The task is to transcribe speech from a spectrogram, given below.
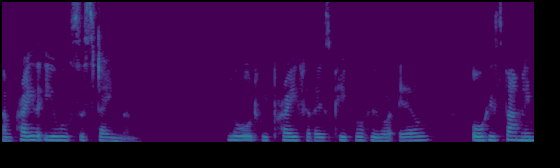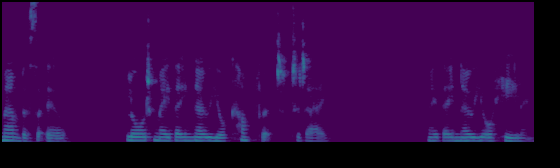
and pray that you will sustain them. Lord, we pray for those people who are ill or whose family members are ill. Lord, may they know your comfort today. May they know your healing.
